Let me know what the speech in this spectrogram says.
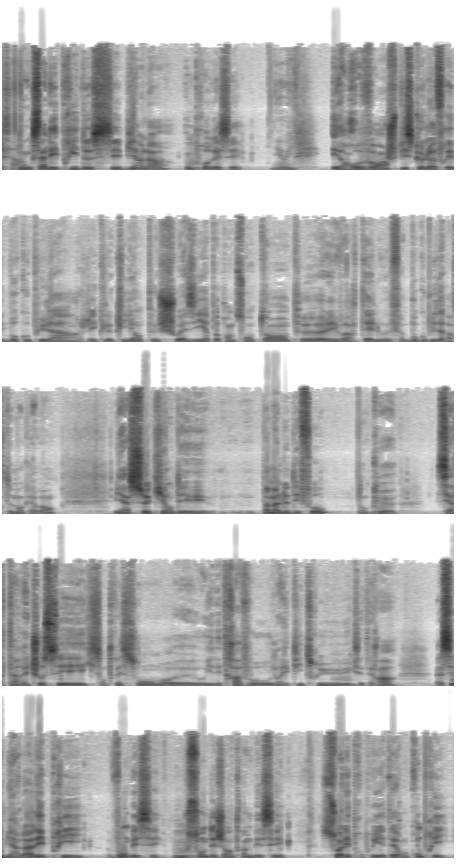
Mmh. Donc ça, les prix de ces biens-là ont mmh. progressé. Et, oui. et, en revanche, puisque l'offre est beaucoup plus large et que le client peut choisir, peut prendre son temps, peut aller voir tel, enfin beaucoup plus d'appartements qu'avant, eh bien ceux qui ont des pas mal de défauts, donc mmh certains rez-de-chaussée qui sont très sombres, euh, où il y a des travaux dans les petites rues, mm. etc. Ben, c'est bien là, les prix vont baisser ou mm. sont déjà en train de baisser. Soit les propriétaires ont compris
